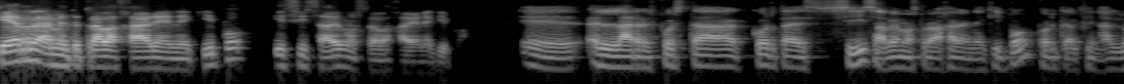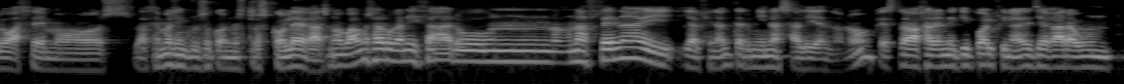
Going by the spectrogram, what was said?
¿Qué es realmente trabajar en equipo y si sabemos trabajar en equipo? Eh, la respuesta corta es sí, sabemos trabajar en equipo, porque al final lo hacemos, lo hacemos incluso con nuestros colegas, ¿no? Vamos a organizar una cena y, y, al final termina saliendo, ¿no? Que es trabajar en equipo, al final es llegar a un,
